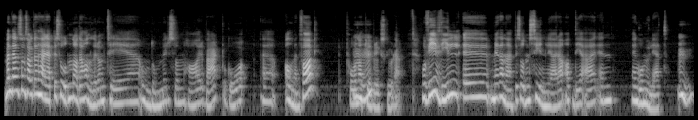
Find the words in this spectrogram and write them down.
Men den, som sagt, denne episoden da, det handler om tre ungdommer som har valgt å gå eh, allmennfag på Mhm. naturbruksskole. Og vi vil eh, med denne episoden synliggjøre at det er en, en god mulighet. mm,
